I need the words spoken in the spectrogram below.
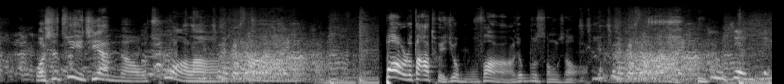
我是最贱的，我错了。啊抱着大腿就不放，就不松手。就见见。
